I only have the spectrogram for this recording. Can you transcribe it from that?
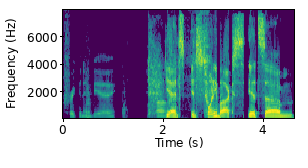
freaking NBA. Um, yeah, it's it's twenty bucks. It's um,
